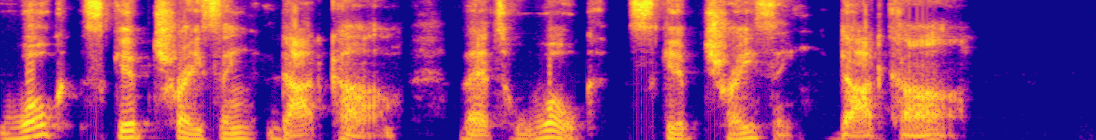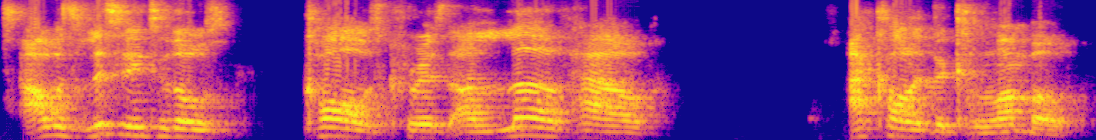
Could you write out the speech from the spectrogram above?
WokeSkipTracing.com. That's WokeSkipTracing.com. I was listening to those calls, Chris. I love how I call it the Columbo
